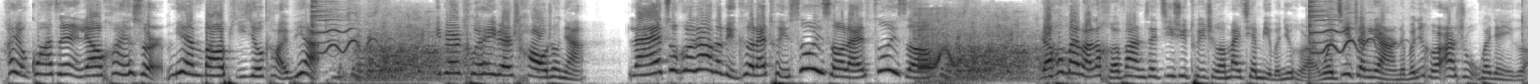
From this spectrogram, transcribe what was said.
还有瓜子、饮料、矿泉水、面包、啤酒、烤鱼片，一边推还一边吵吵呢。来坐过量的旅客来推搜一搜，来坐一搜。然后卖完了盒饭，再继续推车卖铅笔、文具盒。我记真亮的，文具盒二十五块钱一个。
